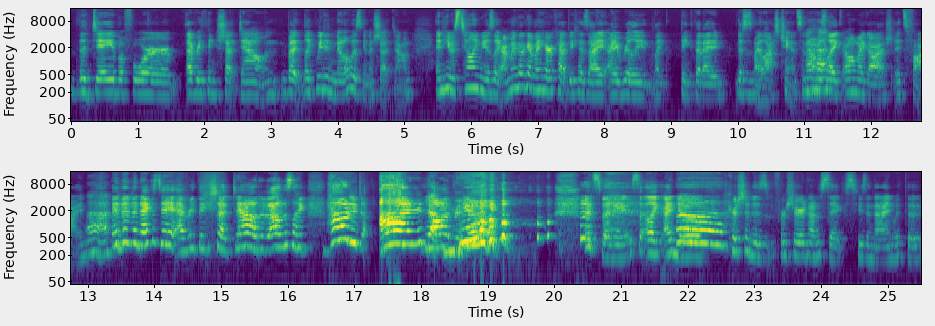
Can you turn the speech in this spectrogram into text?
the day before everything shut down, but like we didn't know it was gonna shut down. And he was telling me, he was like, I'm gonna go get my hair cut because I, I really like think that I this is my last chance. And I was Uh-huh. like, Oh my gosh, it's fine. Uh-huh. And then the next day, everything shut down, and I was like, "How did I Yeah, not me. know?" it's funny. So, like I know Ah. Christian is for sure not a six; he's a nine with the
